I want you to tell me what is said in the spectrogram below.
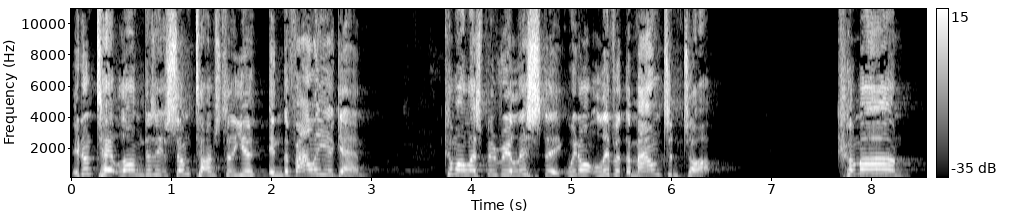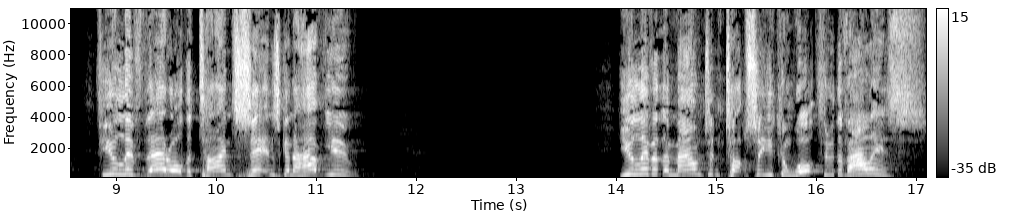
It doesn't take long, does it, sometimes, till you're in the valley again? Come on, let's be realistic. We don't live at the mountaintop. Come on. If you live there all the time, Satan's going to have you. You live at the mountaintop so you can walk through the valleys.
